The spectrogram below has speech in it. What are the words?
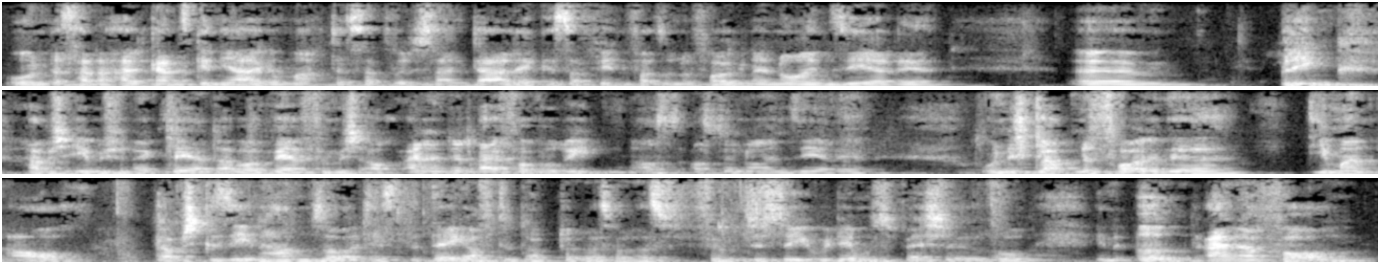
Und das hat er halt ganz genial gemacht. Deshalb würde ich sagen, Dalek ist auf jeden Fall so eine Folge in der neuen Serie. Ähm, Blink habe ich eben schon erklärt, aber wäre für mich auch einer der drei Favoriten aus, aus der neuen Serie. Und ich glaube, eine Folge, die man auch, glaube ich, gesehen haben sollte, ist The Day of the Doctor. Das war das 50. Jubiläumspecial, wo in irgendeiner Form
